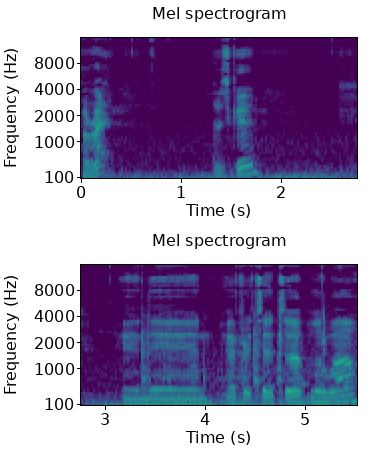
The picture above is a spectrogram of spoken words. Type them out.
All right, that's good. And then after it sets up a little while,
